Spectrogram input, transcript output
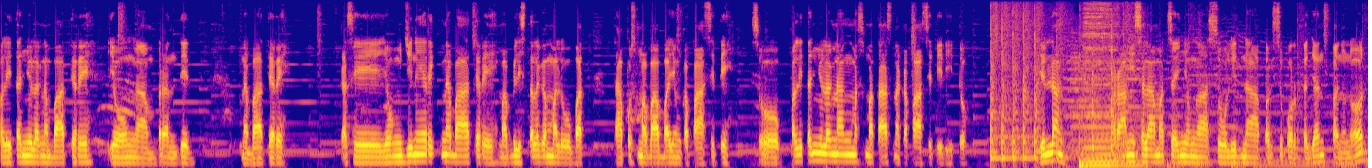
palitan nyo lang ng battery, yung ah, branded na battery. Kasi yung generic na battery, mabilis talagang malubat tapos mababa yung capacity. So, palitan nyo lang ng mas mataas na capacity dito. Yun lang. Maraming salamat sa inyong ah, solid na pagsuporta dyan, panonood.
